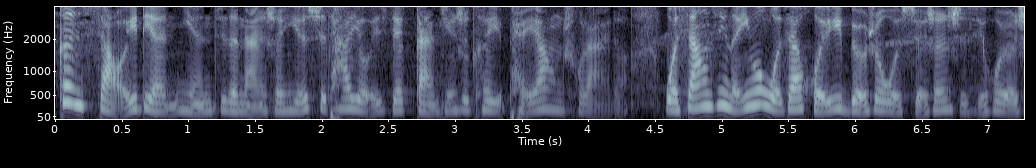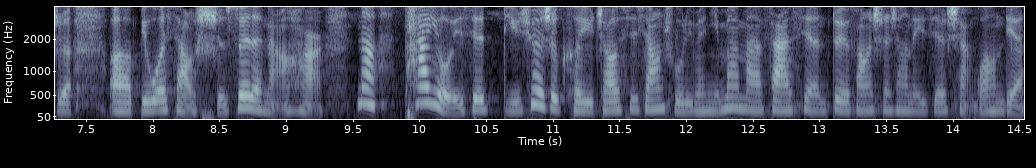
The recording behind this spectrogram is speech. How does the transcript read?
更小一点年纪的男生，也许他有一些感情是可以培养出来的。我相信的，因为我在回忆，比如说我学生时期，或者是呃比我小十岁的男孩儿，那他有一些的确是可以朝夕相处里面，你慢慢发现对方身上的一些闪光点。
